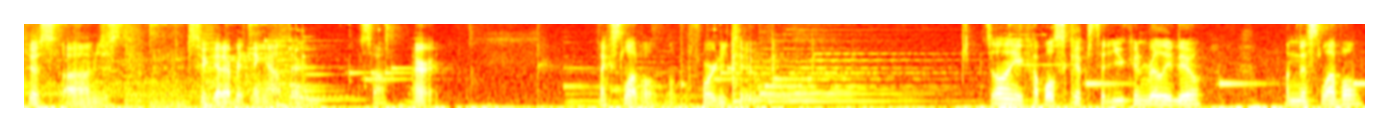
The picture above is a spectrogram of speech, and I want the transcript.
just um, just to get everything out there. So all right, next level, level 42. It's only a couple skips that you can really do on this level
